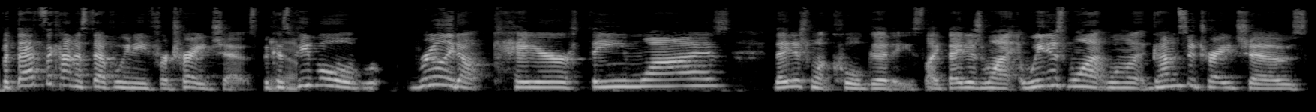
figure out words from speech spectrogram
but that's the kind of stuff we need for trade shows because Yeah. people really don't care theme wise they just want cool goodies like they just want we just want when it comes to trade shows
